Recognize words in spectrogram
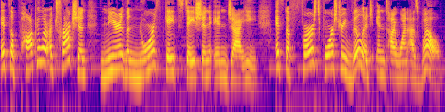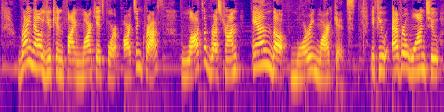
It's a popular attraction near the North Gate Station in Chiayi. It's the first forestry village in Taiwan as well. Right now you can find markets for arts and crafts, lots of restaurants, and the Mori markets. If you ever want to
